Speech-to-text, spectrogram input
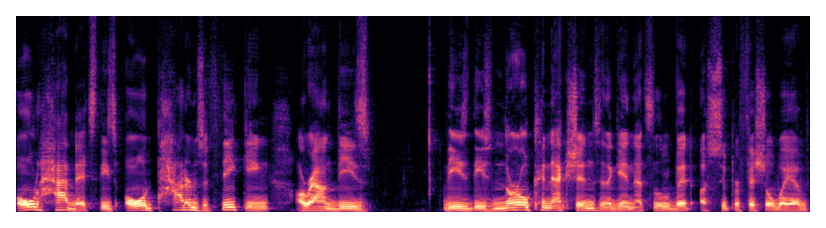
old habits, these old patterns of thinking around these these these neural connections and again that's a little bit a superficial way of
